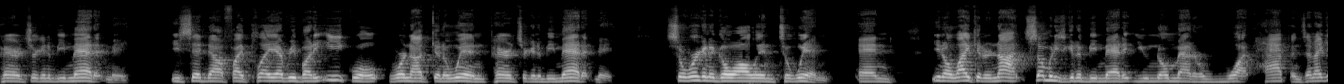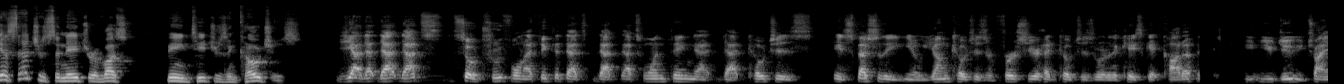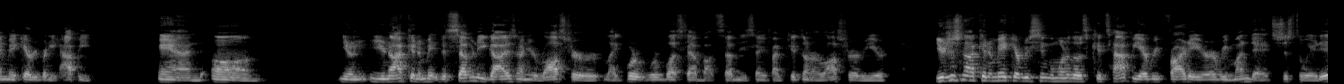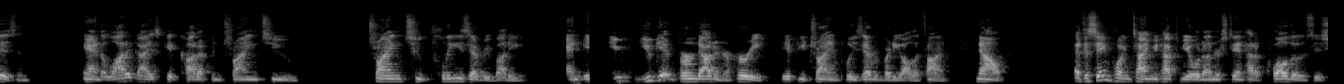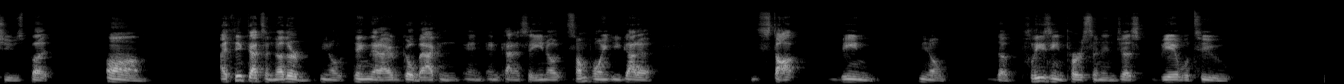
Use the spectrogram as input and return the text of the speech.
Parents are going to be mad at me." He said, now, if I play everybody equal, we're not going to win. Parents are going to be mad at me. So we're going to go all in to win. And, you know, like it or not, somebody's going to be mad at you no matter what happens. And I guess that's just the nature of us being teachers and coaches. Yeah, that, that that's so truthful. And I think that that's, that, that's one thing that, that coaches, especially, you know, young coaches or first year head coaches, whatever the case, get caught up. You, you do, you try and make everybody happy. And, um, you know, you're not going to make the 70 guys on your roster. Like we're, we're blessed to have about 70, 75 kids on our roster every year. You're just not going to make every single one of those kids happy every Friday or every Monday. It's just the way it is. And, and a lot of guys get caught up in trying to, trying to please everybody. And it, you, you get burned out in a hurry if you try and please everybody all the time. Now, at the same point in time, you have to be able to understand how to quell those issues. But, um, I think that's another, you know, thing that I would go back and, and, and kind of say, you know, at some point you got to, stop being, you know, the pleasing person and just be able to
